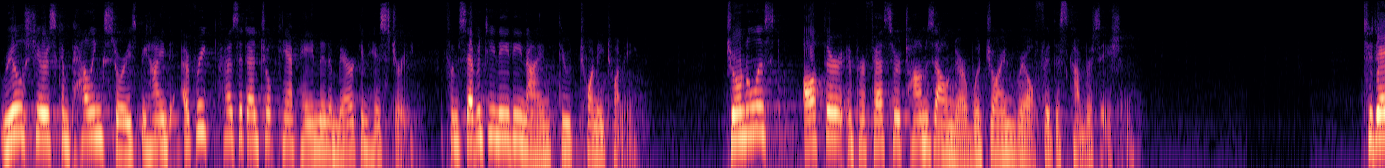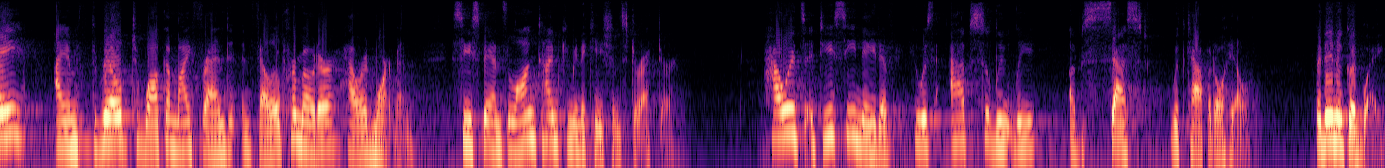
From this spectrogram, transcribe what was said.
Riel shares compelling stories behind every presidential campaign in American history from 1789 through 2020. Journalist, author, and professor Tom Zellner will join Riel for this conversation. Today, I am thrilled to welcome my friend and fellow promoter, Howard Mortman, C-SPAN's longtime communications director. Howard's a DC native who was absolutely obsessed with Capitol Hill, but in a good way.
